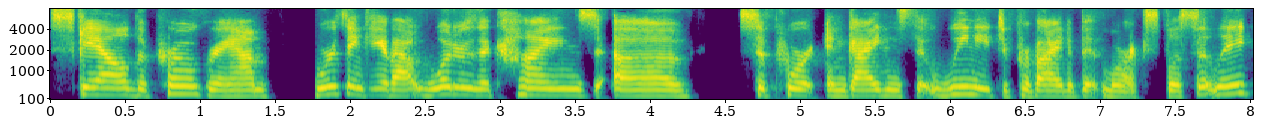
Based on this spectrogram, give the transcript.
scale the program. We're thinking about what are the kinds of support and guidance that we need to provide a bit more explicitly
